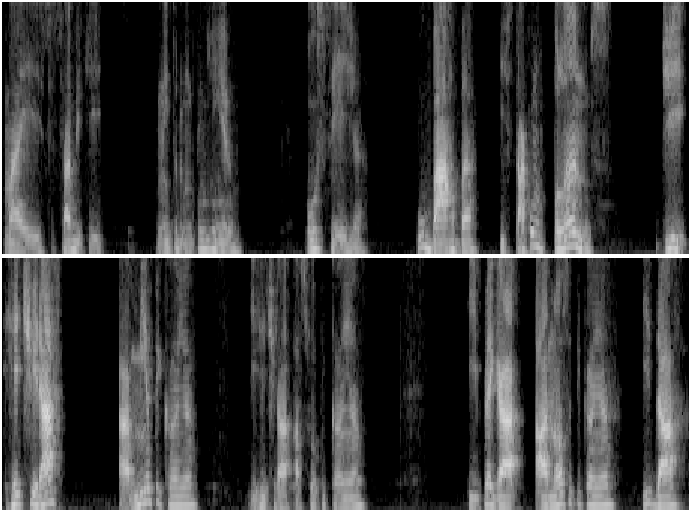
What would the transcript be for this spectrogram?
Mas sabe que nem todo mundo tem dinheiro. Ou seja, o Barba está com planos de retirar a minha picanha e retirar a sua picanha e pegar a nossa picanha e dar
